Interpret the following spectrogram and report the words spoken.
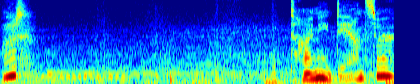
What? Tiny dancer?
